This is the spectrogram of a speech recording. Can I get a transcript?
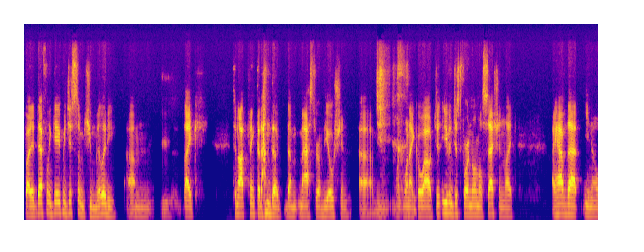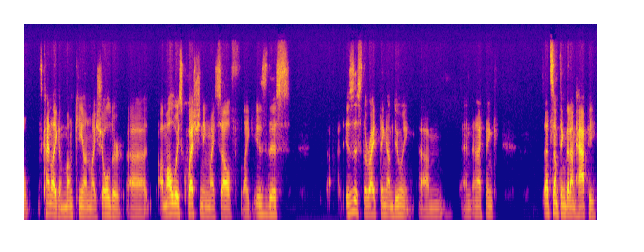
but it definitely gave me just some humility. Um, mm. like to not think that I'm the the master of the ocean um, when when I go out, just even just for a normal session. Like I have that, you know, it's kind of like a monkey on my shoulder. Uh, I'm always questioning myself, like, is this is this the right thing I'm doing? Um, and and I think that's something that I'm happy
